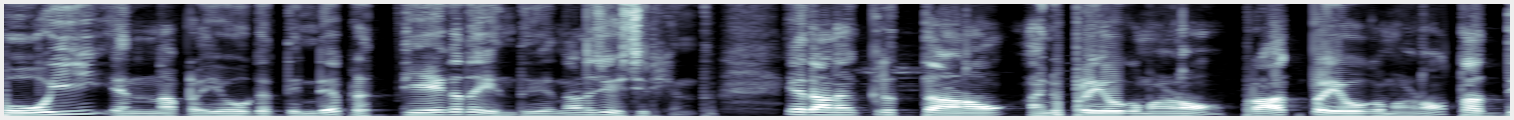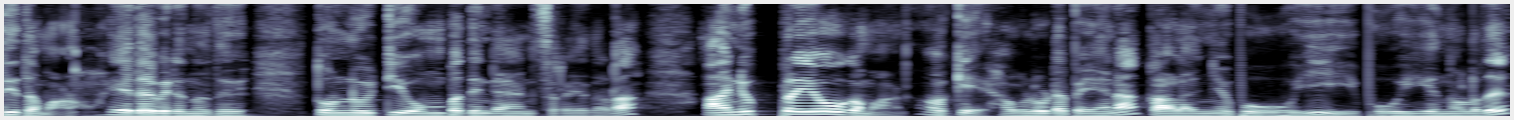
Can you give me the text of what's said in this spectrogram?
പോയി എന്ന പ്രയോഗത്തിന്റെ പ്രത്യേകത എന്ത് എന്നാണ് ചോദിച്ചിരിക്കുന്നത്. ഏതാണ്? കൃത്താണോ? അനുപ്രയോഗമാണോ? പ്രാക് പ്രയോഗമാണോ തദ്ധിതമാണോ? ഏതാ വരുന്നത്? തൊണ്ണൂറ്റി ഒമ്പതിന്റെ ആൻസർ ഏതാടാ? അനുപ്രയോഗമാണ്. ഓക്കെ അവളുടെ പേന കളഞ്ഞു പോയി പോയി എന്നുള്ളത്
